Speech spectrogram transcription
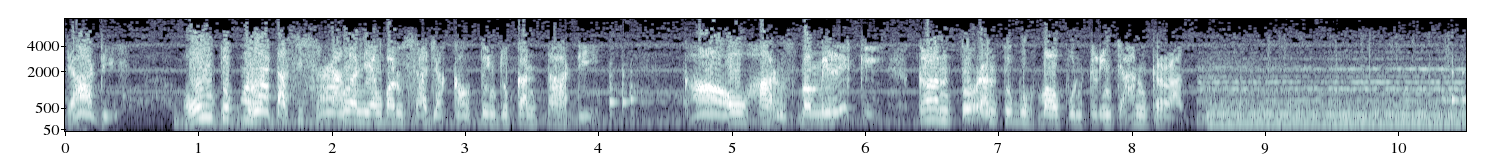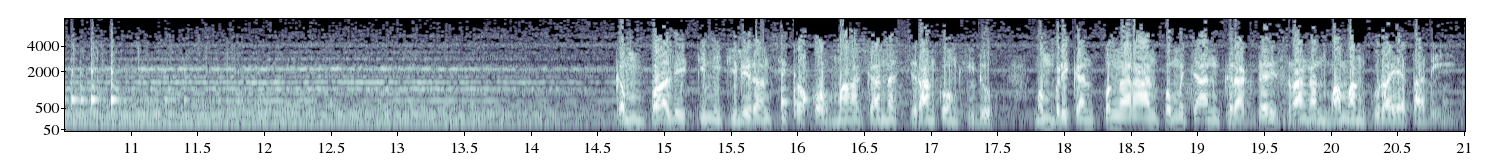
Jadi, untuk mengatasi serangan yang baru saja kau tunjukkan tadi, kau harus memiliki kelenturan tubuh maupun kelincahan gerak. Kembali kini giliran si tokoh Mahaganas Jerangkong hidup memberikan pengarahan pemecahan gerak dari serangan Mamang Kuraya tadi.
